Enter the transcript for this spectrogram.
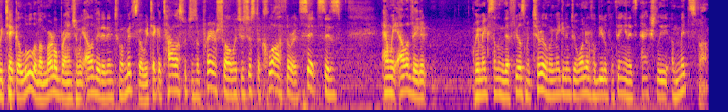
We take a lulav, of a myrtle branch, and we elevate it into a mitzvah. We take a talis, which is a prayer shawl, which is just a cloth or it sits, is, and we elevate it. We make something that feels material, and we make it into a wonderful, beautiful thing, and it's actually a mitzvah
